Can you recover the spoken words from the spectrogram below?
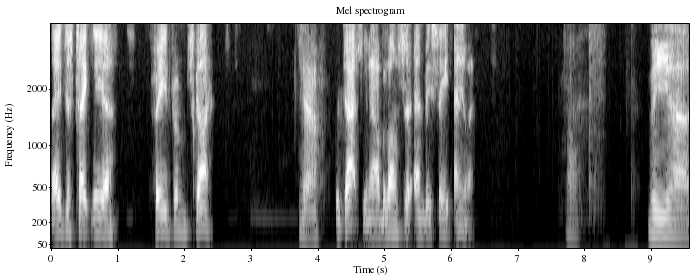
they just take the uh, feed from Sky. Yeah, which actually now belongs to NBC anyway. Oh. The uh,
